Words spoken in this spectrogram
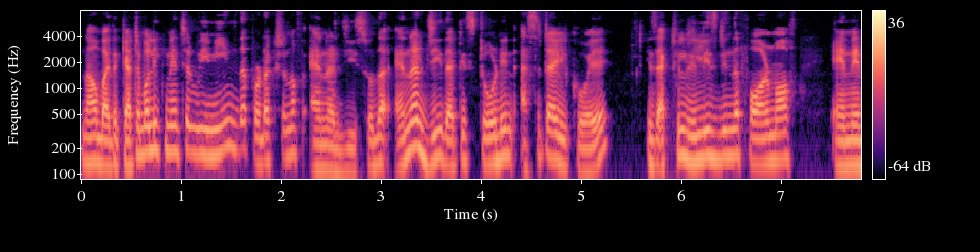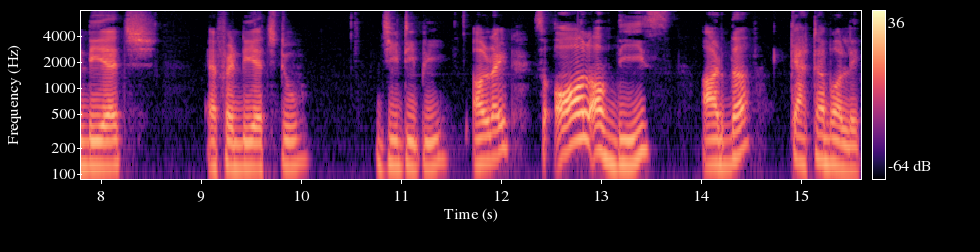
Now, by the catabolic nature we mean the production of energy. So, the energy that is stored in acetyl CoA is actually released in the form of NADH, FADH2, GTP alright. So, all of these are the catabolic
